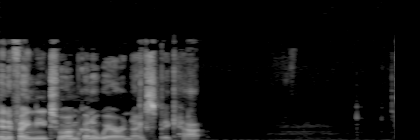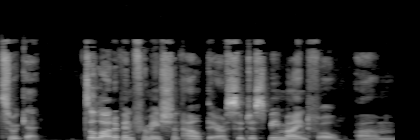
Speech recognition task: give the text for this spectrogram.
And if I need to, I'm going to wear a nice big hat. So again, it's a lot of information out there. So just be mindful. Um,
